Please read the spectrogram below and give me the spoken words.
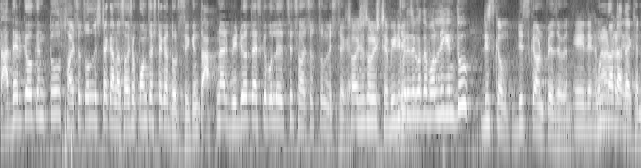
তাদেরকেও কিন্তু ছয়শো চল্লিশ টাকা না ছয়শো পঞ্চাশ টাকা ধরছি। কিন্তু আপনার ভিডিওতে আজকে বলে দিচ্ছি ছয়শো চল্লিশ টাকা। ছয়শো বিডি জি, প্যারেজের জি। কথা বললি কিন্তু ডিসকাউন্ট ডিসকাউন্ট পেয়ে যাবেন। এই দেখেন, উন্নাটা দেখেন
